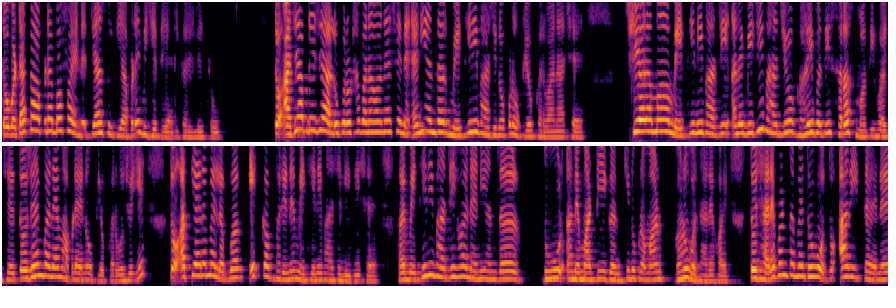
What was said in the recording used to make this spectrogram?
તો બટાકા આપણા બફાય ને ત્યાં સુધી આપણે બીજી તૈયારી કરી લઈશું. તો આજે આપણે જે આલુ પરોઠા બનાવવાના છે ને, એની અંદર મેથીની ભાજીનો પણ ઉપયોગ કરવાના છે. શિયાળામાં મેથીની ભાજી અને બીજી ભાજીઓ ઘણી બધી સરસ મળતી હોય છે. તો જેમ બને એમ આપણે એનો ઉપયોગ કરવો જોઈએ. તો અત્યારે મેં લગભગ એક કપ ભરીને મેથીની ભાજી લીધી છે. હવે મેથીની ભાજી હોય ને એની અંદર ધૂળ અને માટી, ગંદકીનું પ્રમાણ ઘણું વધારે હોય. તો જ્યારે પણ તમે ધોવો તો આ રીતે એને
